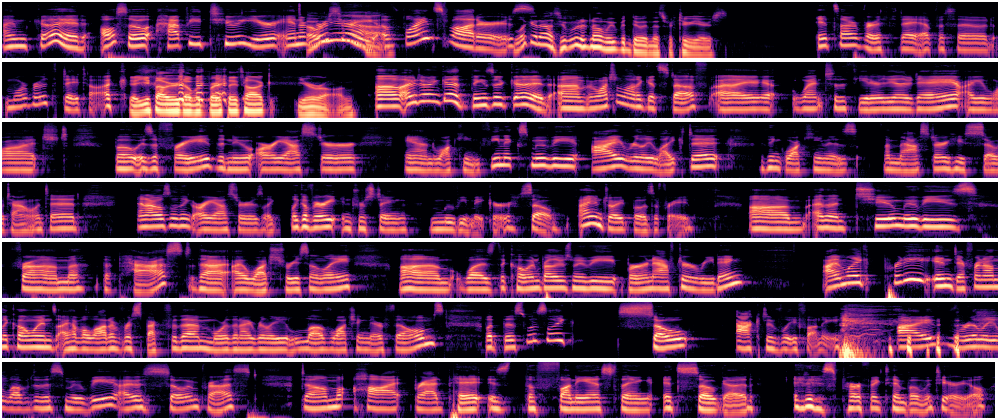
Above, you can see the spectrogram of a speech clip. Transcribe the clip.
I'm good. Also, happy two year anniversary yeah. of Blindspotters. Look at us. Who would have known we've been doing this for two years? it's our birthday episode. More birthday talk. Yeah, you thought we were done with birthday talk? You're wrong. Um, I'm doing good. Things are good. Um, I've been watching a lot of good stuff. I went to the theater the other day. I watched Beau is Afraid, the new Ari Aster and Joaquin Phoenix movie. I really liked it. I think Joaquin is a master. He's so talented. And I also think Ari Aster is like like a very interesting movie maker. So I enjoyed Beau is Afraid. Um, and then two movies from the past that I watched recently um, was the Coen brothers movie Burn After Reading. I'm like pretty indifferent on the Coens. I have a lot of respect for them more than I really love watching their films. But this was like so actively funny. I really loved this movie. I was so impressed. Dumb, hot Brad Pitt is the funniest thing. It's so good. It is perfect himbo material.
